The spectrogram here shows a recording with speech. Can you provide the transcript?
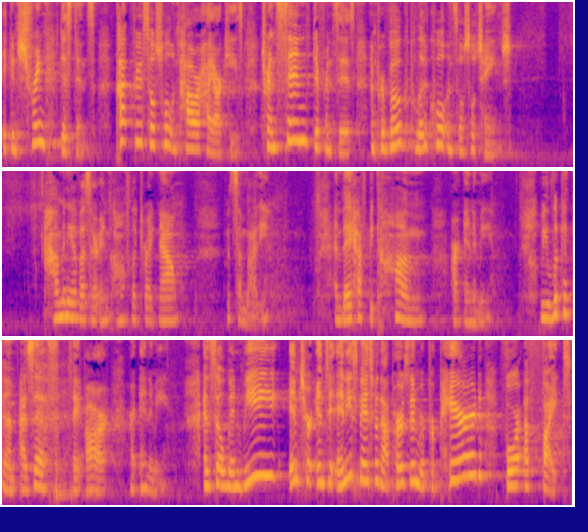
It can shrink distance, cut through social and power hierarchies, transcend differences, and provoke political and social change. How many of us are in conflict right now with somebody? And they have become our enemy. We look at them as if they are our enemy. And so when we enter into any space with that person, we're prepared for a fight.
